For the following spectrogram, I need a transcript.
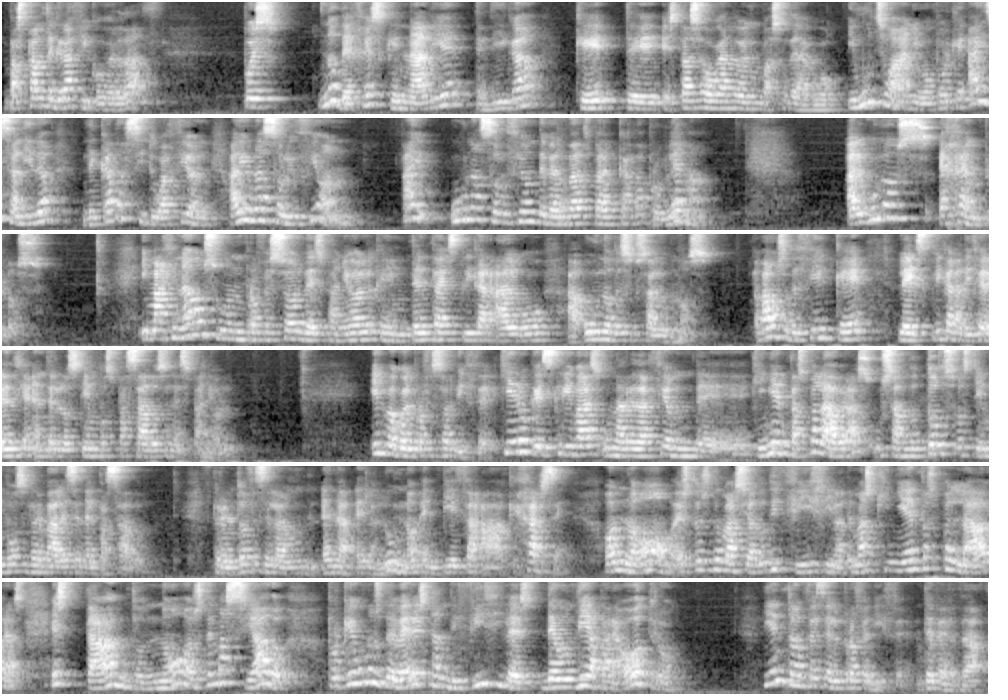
bastante gráfico, ¿verdad? Pues no dejes que nadie te diga que te estás ahogando en un vaso de agua. Y mucho ánimo, porque hay salida de cada situación, hay una solución, hay una solución de verdad para cada problema. Algunos ejemplos. Imaginaos un profesor de español que intenta explicar algo a uno de sus alumnos. Vamos a decir que le explica la diferencia entre los tiempos pasados en español. Y luego el profesor dice, quiero que escribas una redacción de 500 palabras usando todos los tiempos verbales en el pasado. Pero entonces el, alumno empieza a quejarse. Oh no, esto es demasiado difícil, además 500 palabras, es tanto, no, es demasiado. ¿Por qué unos deberes tan difíciles de un día para otro? Y entonces el profe dice, de verdad,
